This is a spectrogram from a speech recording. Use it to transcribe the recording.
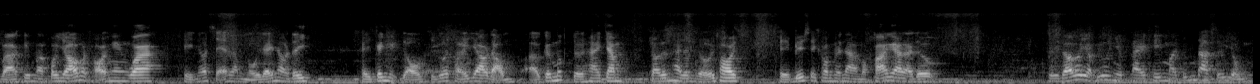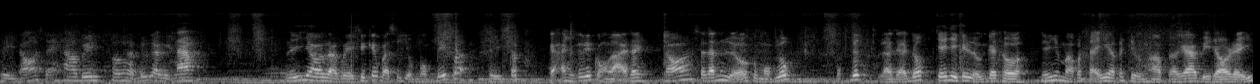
và khi mà có gió mà thổi ngang qua thì nó sẽ làm nguội đáy nồi đi. Thì cái nhiệt độ chỉ có thể dao động ở cái mức từ 200 cho đến hai trăm rưỡi thôi thì bếp sẽ không thể nào mà khóa ra lại được thì đối với dòng bếp Nhật này khi mà chúng ta sử dụng thì nó sẽ hao pin hơn là bếp ga Việt Nam. Lý do là vì khi các bạn sử dụng một bếp á, thì tất cả những cái bếp còn lại đây nó sẽ đánh lửa cùng một lúc. Mục đích là để đốt cháy đi cái lượng ga thừa. Nếu như mà có xảy ra cái trường hợp là ga bị rò rỉ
